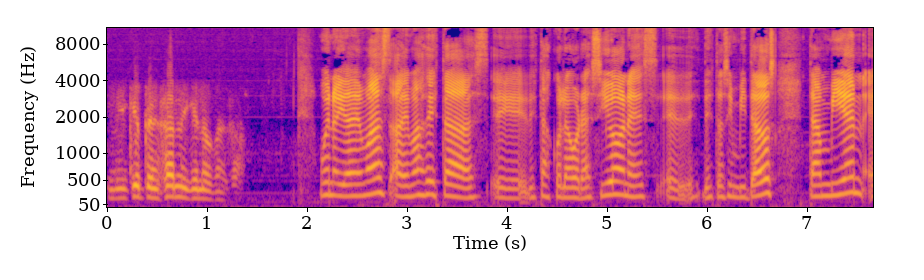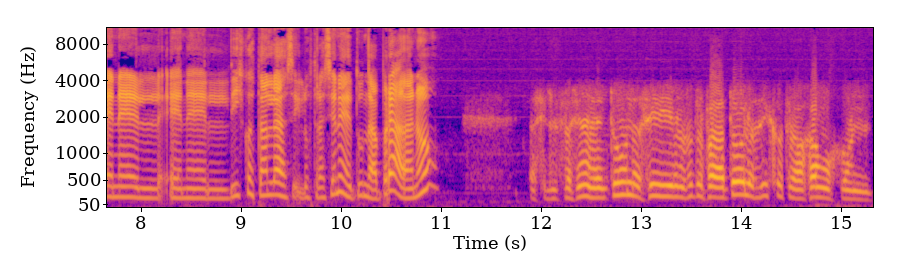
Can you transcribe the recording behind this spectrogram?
ni qué pensar ni qué no pensar. Bueno, y además, además de estas, eh, de estas colaboraciones, eh, de- estos invitados, también en el, en el disco están las ilustraciones de Tunda Prada, ¿no? Las ilustraciones del Tunda, sí, nosotros para todos los discos trabajamos con,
